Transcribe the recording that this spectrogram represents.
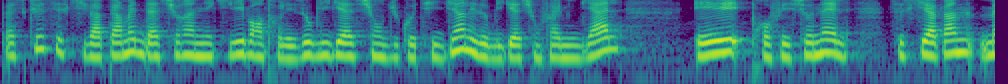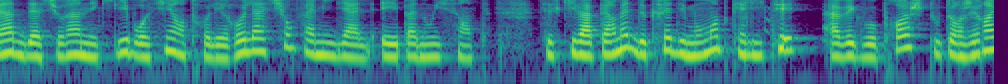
Parce que c'est ce qui va permettre d'assurer un équilibre entre les obligations du quotidien, les obligations familiales, et professionnelle. C'est ce qui va permettre d'assurer un équilibre aussi entre les relations familiales et épanouissantes. C'est ce qui va permettre de créer des moments de qualité avec vos proches tout en gérant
